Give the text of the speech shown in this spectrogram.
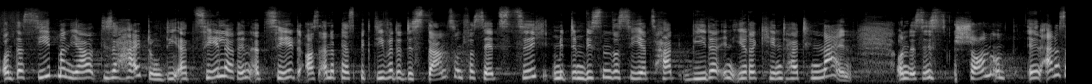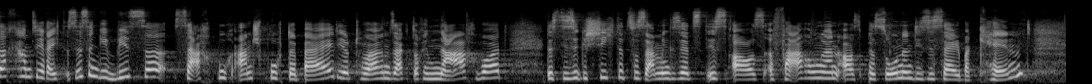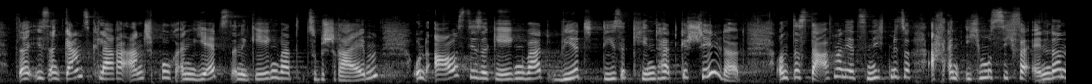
Und da sieht man ja diese Haltung. Die Erzählerin erzählt aus einer Perspektive der Distanz und versetzt sich mit dem Wissen, das sie jetzt hat, wieder in ihre Kindheit hinein. Und es ist schon, und in einer Sache haben Sie recht, es ist ein gewisser Sachbuchanspruch dabei. Die Autorin sagt auch im Nachwort, dass diese Geschichte zusammengesetzt ist aus Erfahrungen, aus Personen, die sie selber kennt da ist ein ganz klarer Anspruch, ein Jetzt, eine Gegenwart zu beschreiben. Und aus dieser Gegenwart wird diese Kindheit geschildert. Und das darf man jetzt nicht mit so, ach, ein Ich muss sich verändern,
